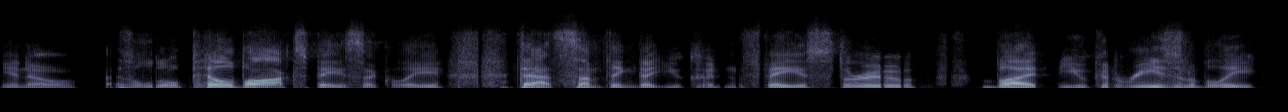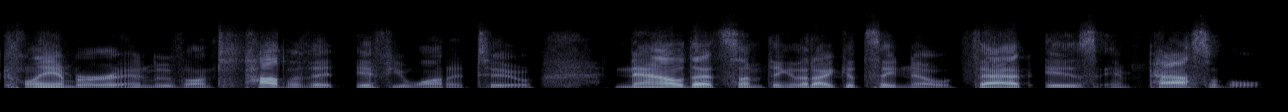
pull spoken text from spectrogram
you know, as a little pillbox basically, that's something that you couldn't phase through but you could reasonably clamber and move on top of it if you wanted to. Now that's something that I could say, no, that is impassable.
